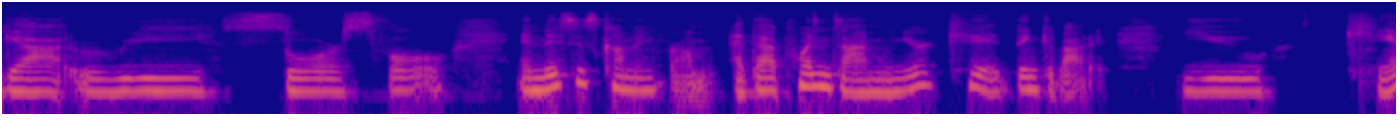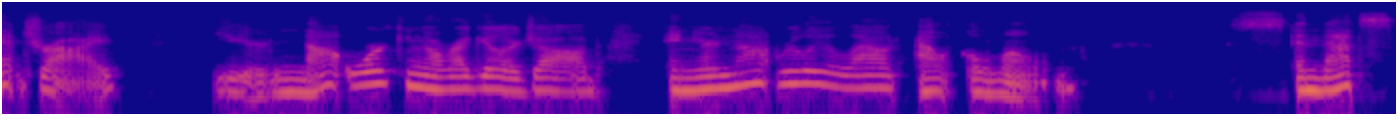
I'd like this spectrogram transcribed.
got resourceful. And this is coming from at that point in time when you're a kid, think about it. You can't drive, you're not working a regular job, and you're not really allowed out alone. And that's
